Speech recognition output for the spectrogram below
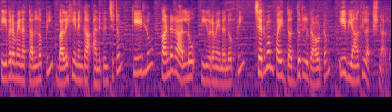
తీవ్రమైన తలనొప్పి బలహీనంగా అనిపించటం కీళ్ళు కండరాల్లో తీవ్రమైన నొప్పి చర్మంపై దద్దుర్లు రావటం ఈ వ్యాధి లక్షణాలు.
